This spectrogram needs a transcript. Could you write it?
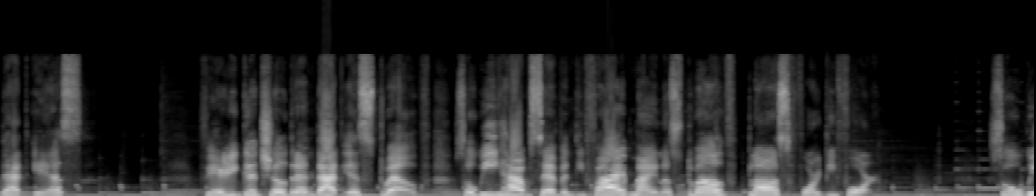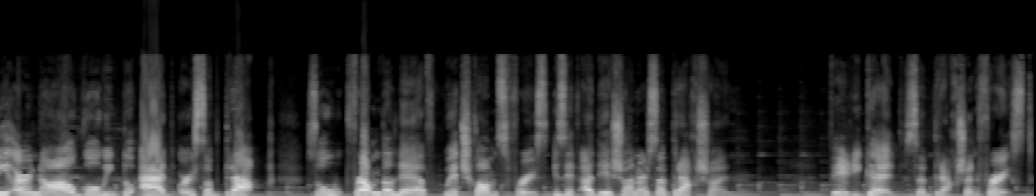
That is Very good, children. That is 12. So we have 75 minus 12 plus 44. So we are now going to add or subtract. So from the left, which comes first? Is it addition or subtraction? Very good. Subtraction first.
